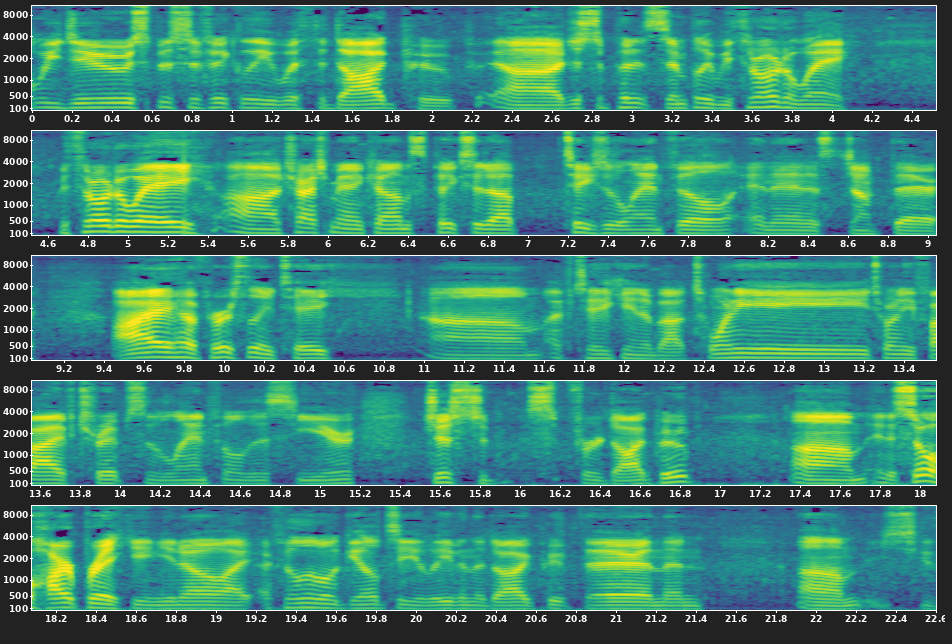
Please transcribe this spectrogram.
What we do specifically with the dog poop, uh, just to put it simply, we throw it away. We throw it away, uh, trash man comes, picks it up, takes it to the landfill, and then it's dumped there. I have personally take, um, I've taken about 20, 25 trips to the landfill this year just to, for dog poop. Um, and it's so heartbreaking, you know, I, I, feel a little guilty leaving the dog poop there and then um, you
